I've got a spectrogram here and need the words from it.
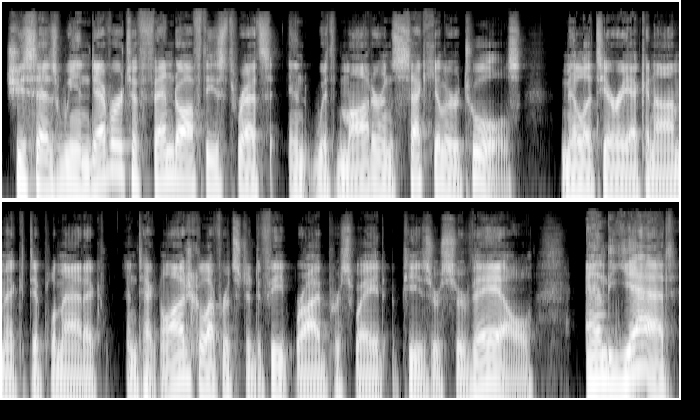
She says, We endeavor to fend off these threats in, with modern secular tools military, economic, diplomatic, and technological efforts to defeat, bribe, persuade, appease, or surveil. And yet,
